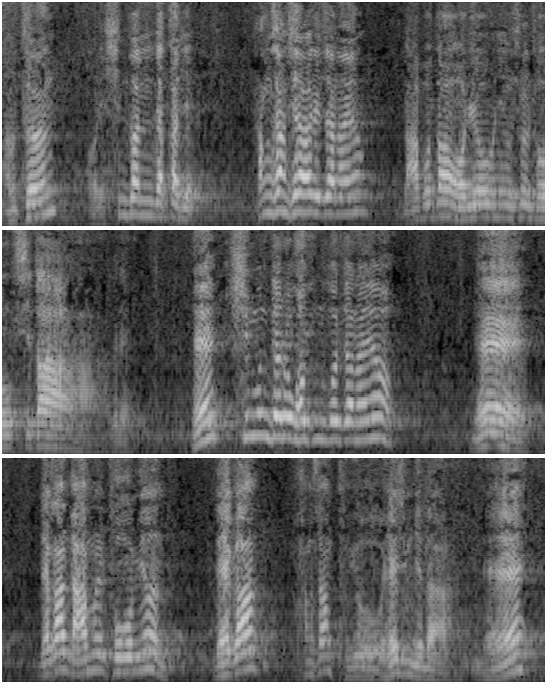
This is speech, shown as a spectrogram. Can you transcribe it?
아무튼, 우리 힘든 데까지 항상 제하려잖아요. 나보다 어려운 이웃을 도웁시다. 그래. 네? 힘은 대로 거둔 거잖아요. 네. 내가 남을 도우면 내가 항상 부유해집니다. 네.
